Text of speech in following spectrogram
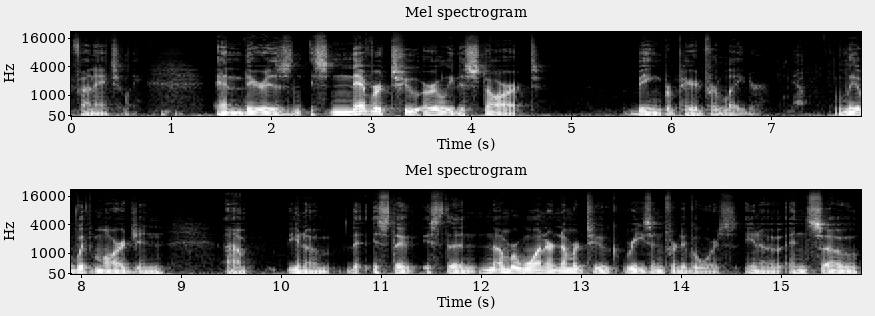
financially. And there is, it's never too early to start being prepared for later. Yeah. Live with margin. Um, you know, it's the it's the number one or number two reason for divorce. You know, and so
